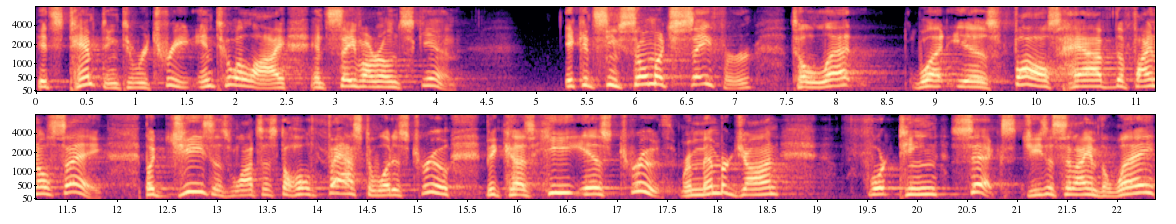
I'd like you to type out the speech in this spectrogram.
it's tempting to retreat into a lie and save our own skin. It can seem so much safer to let what is false have the final say. But Jesus wants us to hold fast to what is true because he is truth. Remember John 14, 6. Jesus said, I am the way,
